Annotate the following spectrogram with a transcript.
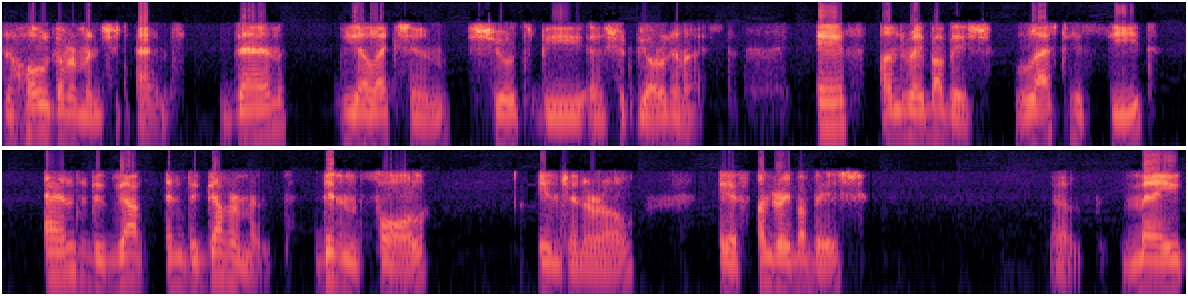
the whole government should end. Then the election should be uh, should be organized. If Andrej Babiš left his seat and the gov- and the government didn't fall in general, if Andrej Babiš uh, made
